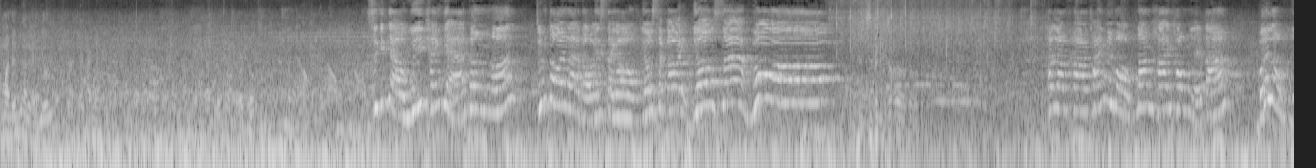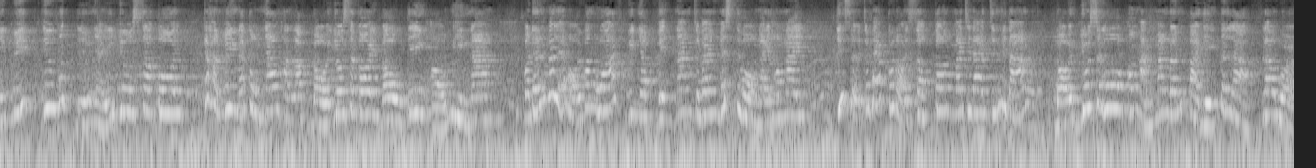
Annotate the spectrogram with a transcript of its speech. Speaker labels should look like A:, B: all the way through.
A: ổng mà đứng lên là dưới. Anh sẽ phải lên lên được hơn nửa thước mình không đứng không
B: Xin kính chào quý khán giả thân mến. Chúng tôi là đội Sài Gòn Yosakoi Yosago Thành lập vào tháng 11 năm 2008 Với lòng nhiệt huyết, yêu thích điệu nhảy Yosakoi Các thành viên đã cùng nhau thành lập đội Yosakoi đầu tiên ở miền Nam. Và đến với lễ hội văn hóa Việt Nhật Việt Nam Japan Festival ngày hôm nay, Dưới sự cho phép của đội Socon Machida 98 Đội Yosago hân hạnh mang đến bài diễn tên là Flower.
